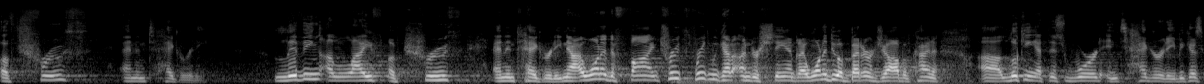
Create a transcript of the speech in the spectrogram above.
of truth and integrity. Living a life of truth and integrity. Now, I want to define truth, truth we got to understand, but I want to do a better job of kind of uh, looking at this word integrity because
